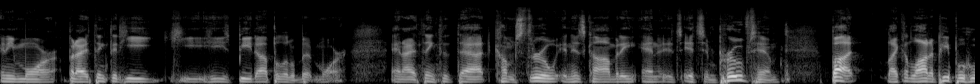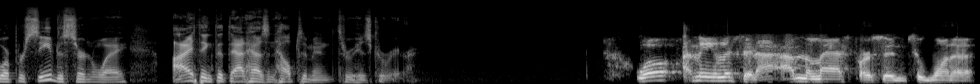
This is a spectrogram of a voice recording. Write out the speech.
anymore, but I think that he he he's beat up a little bit more, and I think that that comes through in his comedy, and it's it's improved him, but like a lot of people who are perceived a certain way, I think that that hasn't helped him in through his career. Well, I mean, listen, I, I'm the last person to want to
